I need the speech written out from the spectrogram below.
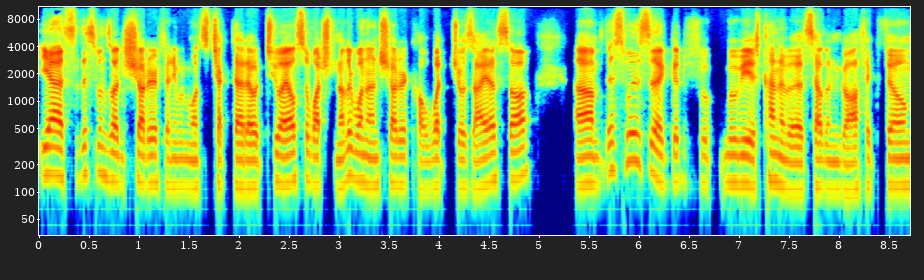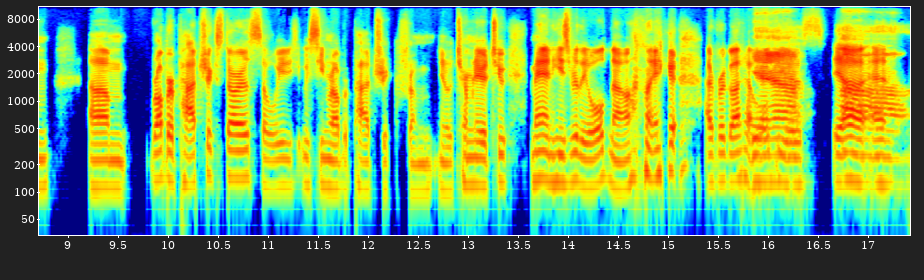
yeah so this one's on Shudder if anyone wants to check that out too. I also watched another one on Shudder called what josiah saw. Um, this was a good f- movie. It's kind of a Southern Gothic film. Um, Robert Patrick stars. So we we've seen Robert Patrick from you know Terminator 2. Man, he's really old now. like I forgot how yeah. old he is. Yeah, uh,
